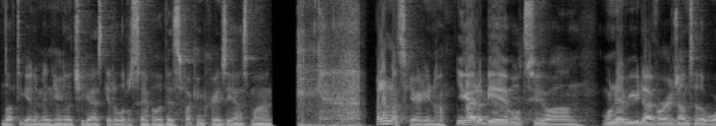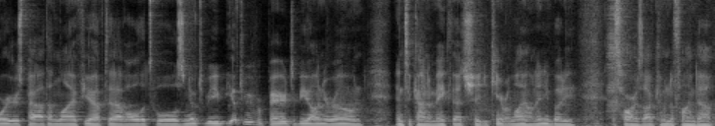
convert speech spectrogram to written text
Love to get him in here, let you guys get a little sample of his fucking crazy ass mind. But I'm not scared, you know. You got to be able to, um, whenever you diverge onto the warrior's path in life, you have to have all the tools, and you have to be you have to be prepared to be on your own and to kind of make that shit. You can't rely on anybody, as far as I've come to find out.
